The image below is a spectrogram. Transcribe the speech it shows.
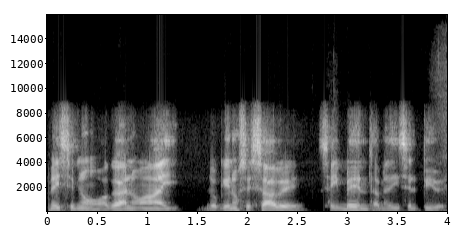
Me dice, no, acá no hay. Lo que no se sabe, se inventa, me dice el pibe.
